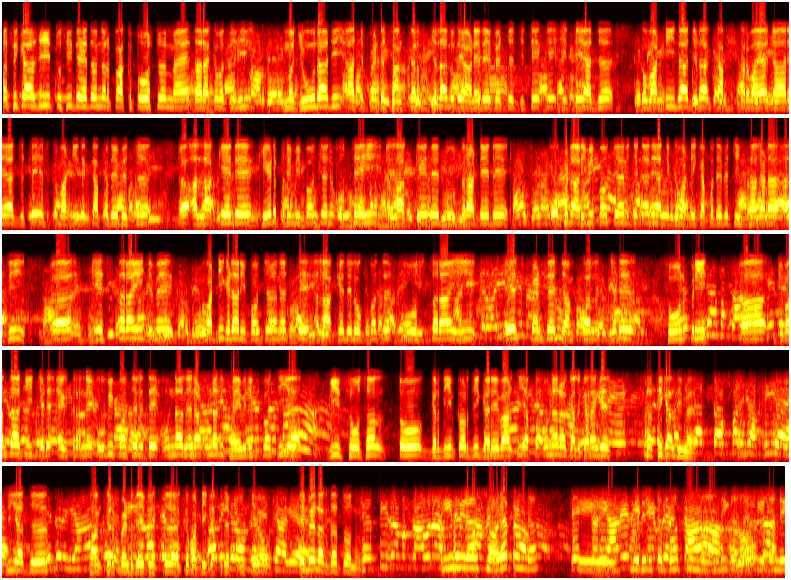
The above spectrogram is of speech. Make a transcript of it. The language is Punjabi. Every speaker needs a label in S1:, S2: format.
S1: ਸਤਿ ਸ਼੍ਰੀ ਅਕਾਲ ਜੀ ਤੁਸੀਂ ਦੇਖਦੇ ਹੋ ਨਿਰਪੱਖ ਪੋਸਟ ਮੈਂ ਦਾਰਾ ਕਵੱਤੀ ਜੀ ਮੌਜੂਦ ਆ ਜੀ ਅੱਜ ਪਿੰਡ ਸੰਕਰ ਜ਼ਿਲ੍ਹਾ ਲੁਧਿਆਣੇ ਦੇ ਵਿੱਚ ਜਿੱਥੇ ਕਿ ਇੱਥੇ ਅੱਜ ਕਬੱਡੀ ਦਾ ਜਿਹੜਾ ਕੱਪ ਕਰਵਾਇਆ ਜਾ ਰਿਹਾ ਜਿੱਥੇ ਇਸ ਕਬੱਡੀ ਦੇ ਕੱਪ ਦੇ ਵਿੱਚ ਇਲਾਕੇ ਦੇ ਖੇਡ ਪ੍ਰੇਮੀ ਪਹੁੰਚੇ ਨੇ ਉੱਥੇ ਹੀ ਇਲਾਕੇ ਦੇ ਦੂਰ ਦਰਾਡੇ ਦੇ ਉਹ ਖਿਡਾਰੀ ਵੀ ਪਹੁੰਚੇ ਨੇ ਜਿਨ੍ਹਾਂ ਨੇ ਅੱਜ ਕਬੱਡੀ ਕੱਪ ਦੇ ਵਿੱਚ ਹਿੱਸਾ ਲੈਣਾ। ਅਸੀਂ ਇਸ ਤਰ੍ਹਾਂ ਹੀ ਜਿਵੇਂ ਕਬੱਡੀ ਖਿਡਾਰੀ ਪਹੁੰਚੇ ਨੇ ਤੇ ਇਲਾਕੇ ਦੇ ਲੋਕ ਪਹੁੰਚੇ ਉਸ ਤਰ੍ਹਾਂ ਹੀ ਇਸ ਪਿੰਡ ਦੇ ਜੰਪਲ ਜਿਹੜੇ ਸੋਨਪ੍ਰੀਤ ਜਵੰਦਾ ਜੀ ਜਿਹੜੇ ਐਕਟਰ ਨੇ ਉਹ ਵੀ ਪਹੁੰਚੇ ਨੇ ਤੇ ਉਹਨਾਂ ਦੇ ਨਾਲ ਉਹਨਾਂ ਦੀ ਫੈਮਿਲੀ ਵੀ ਪਹੁੰਚੀ ਹੈ। ਵੀ ਸੋਸ਼ਲ ਤੋਂ ਗੁਰਦੀਪ ਕੌਰ ਜੀ ਗਰੇਵਾਲ ਜੀ ਆਪਾਂ ਉਹਨਾਂ ਨਾਲ ਗੱਲ ਕਰਾਂਗੇ। ਸਤਿ ਸ਼੍ਰੀ ਅਕਾਲ ਜੀ ਮੈਂ। ਤੁਸੀਂ ਅੱਜ ਸ਼ੰਕਰ ਪਿੰਡ ਦੇ ਵਿੱਚ ਕਬੱਡੀ ਕੱਪ ਤੇ ਪਹੁੰਚੇ ਹੋ ਕਿਵੇਂ ਲੱਗਦਾ ਤੁਹਾਨੂੰ
S2: ਇਹ ਮੇਰਾ ਸਹੁਰਾ ਪਿੰਡ ਆ? ਤੇ ਮੇਰੇ ਲਈ ਤਾਂ ਬਹੁਤ ਸਨਮਾਨ ਦੀ ਗੱਲ ਹੈ ਕਿ ਇਹਨਾਂ ਨੇ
